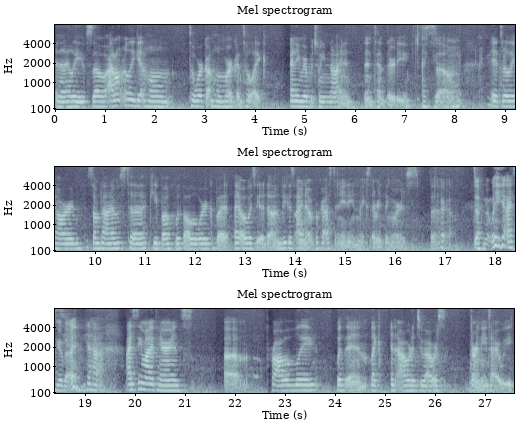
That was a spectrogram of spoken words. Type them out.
and then I leave. So I don't really get home to work on homework until like anywhere between nine and, and ten thirty. I feel So that. It's really hard sometimes to keep up with all the work, but I always get it done because I know procrastinating makes everything worse. But Oh, yeah. Definitely. I feel that. yeah, I see my parents um, probably within like an hour to two hours during the entire week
